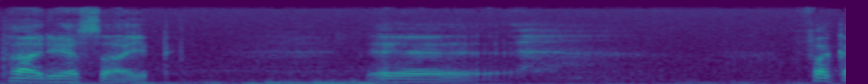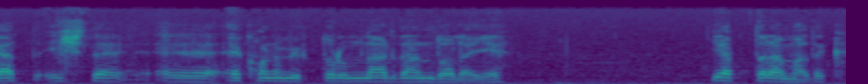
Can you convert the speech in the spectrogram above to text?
tarihe sahip. E, fakat işte e, ekonomik durumlardan dolayı yaptıramadık.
